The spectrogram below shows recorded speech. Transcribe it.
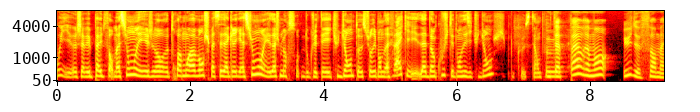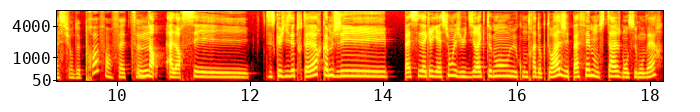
Oui, euh, j'avais pas eu de formation et genre trois mois avant, je passais l'agrégation et là je me retrouve- donc j'étais étudiante sur les bancs de la fac et là d'un coup j'étais devant des étudiants, donc c'était un peu. Donc t'as pas vraiment eu de formation de prof en fait? Non, alors c'est c'est ce que je disais tout à l'heure. Comme j'ai passé l'agrégation et j'ai eu directement le contrat doctoral, j'ai pas fait mon stage dans le secondaire,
